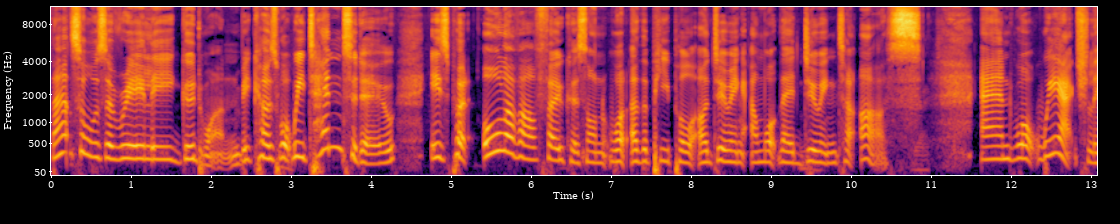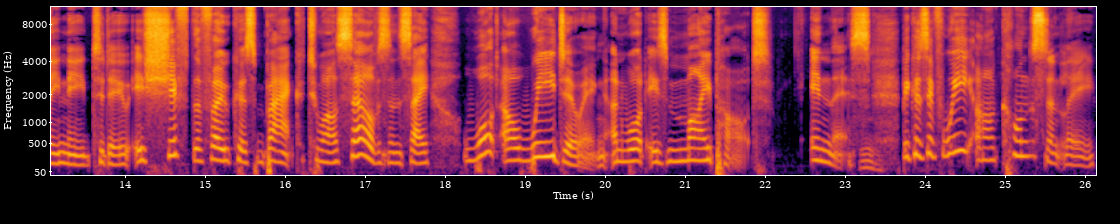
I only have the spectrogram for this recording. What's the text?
That's always a really good one because what we tend to do is put all of our focus on what other people are doing and what they're doing to us. And what we actually need to do is shift the focus back to ourselves and say, what are we doing and what is my part? In this. Mm. Because if we are constantly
